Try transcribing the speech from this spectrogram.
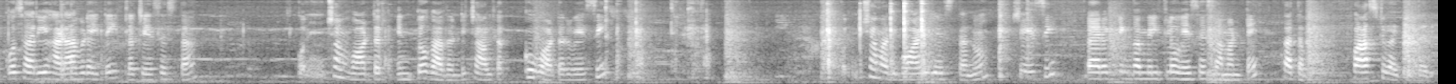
ఒక్కోసారి హడావిడి అయితే ఇట్లా చేసేస్తా. కొంచెం వాటర్ ఎంతో కాదండి చాలా తక్కువ వాటర్ వేసి నిమిషం అది బాయిల్ చేస్తాను. చేసి డైరెక్ట్ ఇంకా మిల్క్లో వేసేసామంటే కథం. ఫాస్ట్గా అయిపోతుంది.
